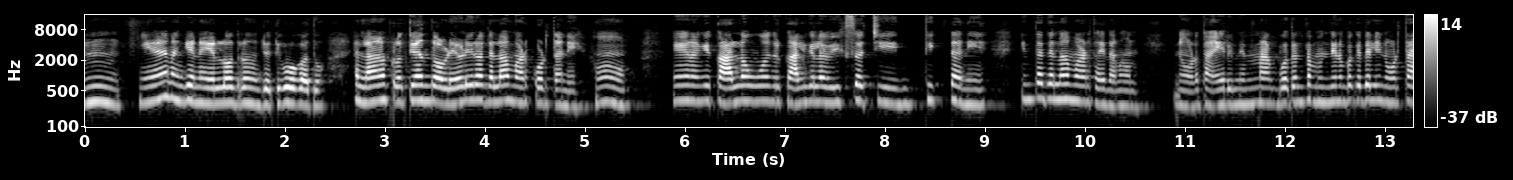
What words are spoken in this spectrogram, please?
ಹ್ಞೂ ಏನಂಗೇನೆ ಎಲ್ಲೋದ್ರೂ ಜೊತೆಗೆ ಹೋಗೋದು. ಎಲ್ಲ ಪ್ರತಿಯೊಂದು ಅವಳು ಹೇಳಿರೋದೆಲ್ಲ ಮಾಡ್ಕೊಡ್ತಾನೆ. ಹ್ಞೂ ಏನಂಗೆ ಕಾಲು ನೋವು ಅಂದ್ರೆ ಕಾಲಿಗೆಲ್ಲ ವಿಕ್ಸ್ ಹಚ್ಚಿ ತಿಕ್ತಾನೆ. ಇಂಥದ್ದೆಲ್ಲ ಮಾಡ್ತಾ ಇದ್ದಾನೆ ಅವನು. ನೋಡ್ತಾ ಇರಿ, ನಿನ್ನ ಆಗ್ಬೋದಂತ ಮುಂದಿನ ಭಾಗದಲ್ಲಿ ನೋಡ್ತಾ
